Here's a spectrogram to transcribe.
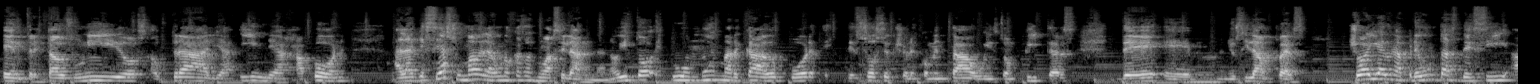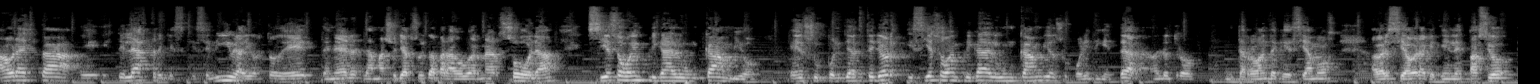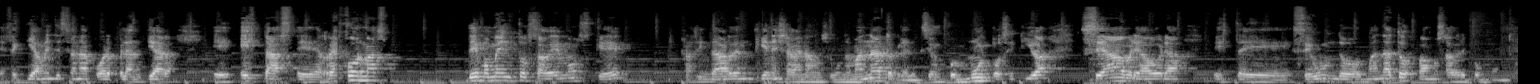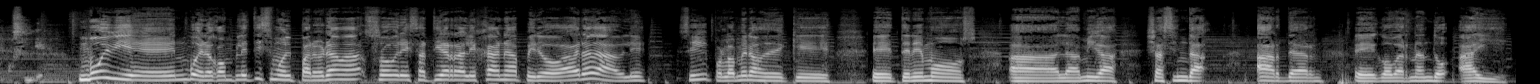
entre Estados Unidos, Australia, India, Japón, a la que se ha sumado en algunos casos Nueva Zelanda, ¿no? Y esto estuvo muy marcado por este socio que yo les comentaba, Winston Peters, de eh, New Zealand First yo ahí hay una pregunta de si ahora está eh, este lastre que, que, se libra, digo, esto de tener la mayoría absoluta para gobernar sola, si eso va a implicar algún cambio en su política exterior y si eso va a implicar algún cambio en su política interna. El otro interrogante que decíamos, a ver si ahora que tiene el espacio, efectivamente se van a poder plantear eh, estas eh, reformas. De momento sabemos que Jacinda Arden tiene ya ganado un segundo mandato, que la elección fue muy positiva, se abre ahora este segundo mandato, vamos a ver cómo, cómo sigue. Muy bien, bueno, completísimo el panorama sobre esa tierra lejana, pero agradable, ¿sí? Por lo menos de que eh, tenemos a la amiga Jacinda Ardern eh, gobernando ahí.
